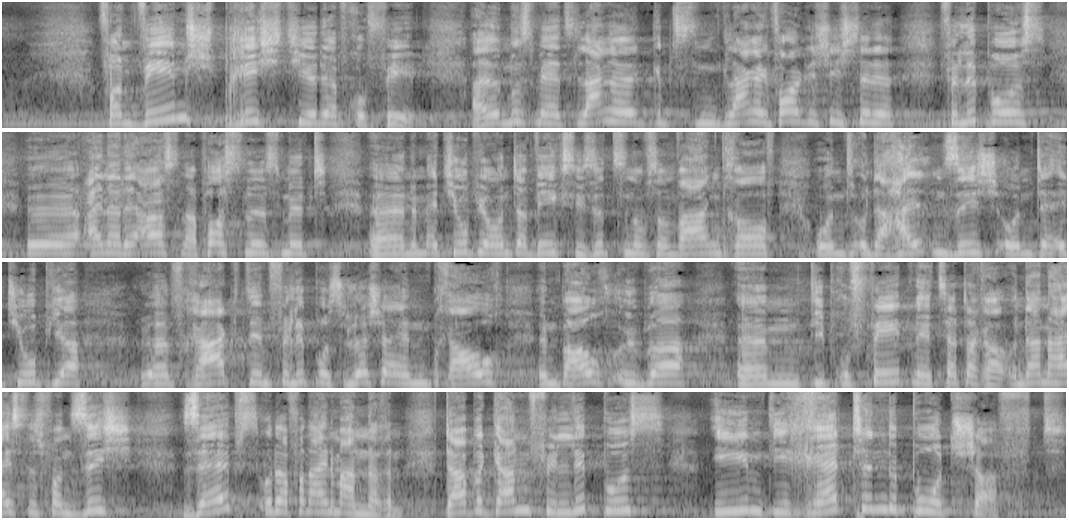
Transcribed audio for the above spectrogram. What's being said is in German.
von wem spricht hier der Prophet? Also muss man jetzt lange, gibt es eine lange Vorgeschichte. Philippus, äh, einer der ersten Apostel, ist mit äh, einem Äthiopier unterwegs. Sie sitzen auf so einem Wagen drauf und unterhalten sich. Und der Äthiopier äh, fragt den Philippus Löcher in den Bauch, in Bauch über ähm, die Propheten etc. Und dann heißt es von sich selbst oder von einem anderen. Da begann Philippus ihm die rettende Botschaft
